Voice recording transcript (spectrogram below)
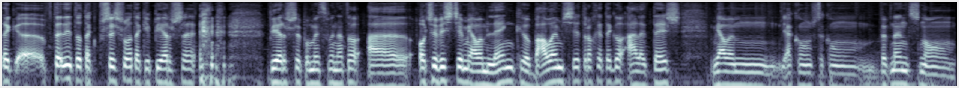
tak e, wtedy to tak przyszło, takie pierwsze, pierwsze pomysły na to. A oczywiście miałem lęk, bałem się trochę tego, ale też miałem jakąś taką wewnętrzną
